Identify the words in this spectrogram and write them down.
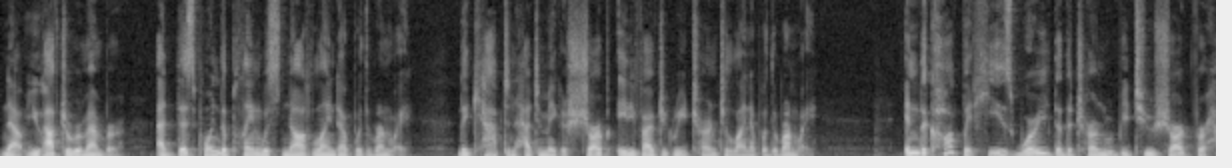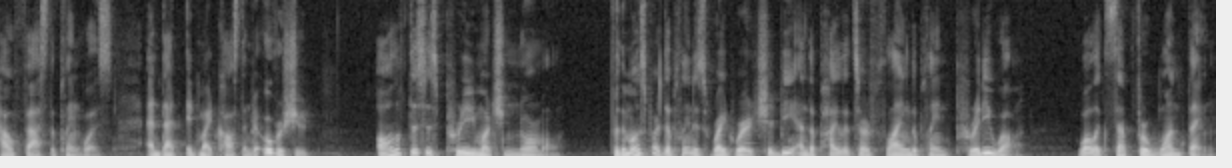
Now, you have to remember, at this point the plane was not lined up with the runway. The captain had to make a sharp 85 degree turn to line up with the runway. In the cockpit, he is worried that the turn would be too sharp for how fast the plane was, and that it might cause them to overshoot. All of this is pretty much normal. For the most part, the plane is right where it should be, and the pilots are flying the plane pretty well. Well, except for one thing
